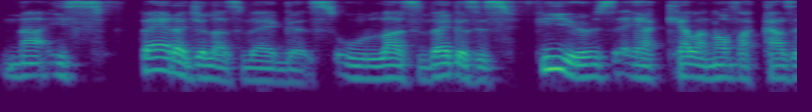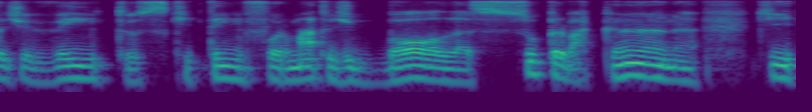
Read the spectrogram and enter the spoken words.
na esfera espera de Las Vegas. O Las Vegas Spheres é aquela nova casa de eventos que tem formato de bola, super bacana, que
